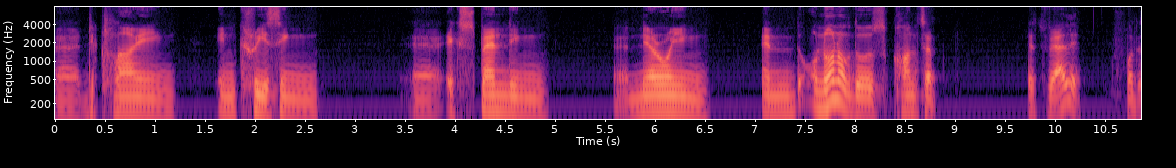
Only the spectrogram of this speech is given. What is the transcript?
uh, declining, increasing, uh, expanding, uh, narrowing, and none of those concepts is valid for the,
